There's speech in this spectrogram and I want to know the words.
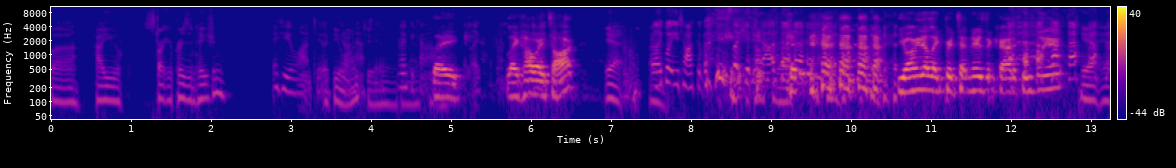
uh, how you start your presentation? if you want to. If you don't want have to, yeah, you might be kind of to. like like how i talk Yeah. or like what you talk about. He's like, Talk yeah. about- you want me to like pretend there's a crowd of people here Yeah, yeah.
